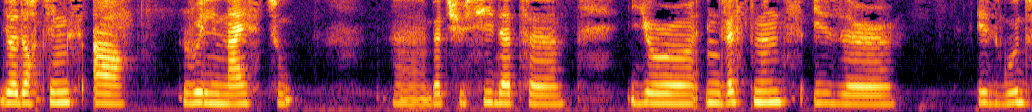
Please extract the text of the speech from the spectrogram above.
the other things are really nice too. Uh, but you see that uh, your investment is uh, is good.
